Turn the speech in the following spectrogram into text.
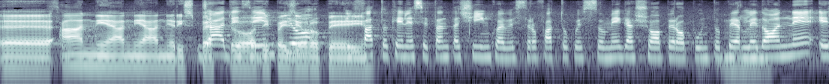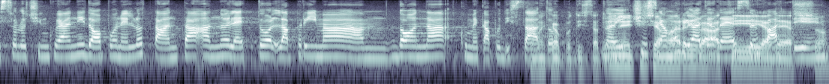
eh, anni e anni e anni Già ad rispetto a dei esempio paesi europei. il fatto che nel 75 avessero fatto questo mega sciopero appunto per Mhm. le donne e solo cinque anni dopo nell'80 hanno eletto la prima mm, donna come capo di Stato. Come capo di Stato. E Noi, noi ci ci siamo arrivati arrivati adesso, infatti adesso.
